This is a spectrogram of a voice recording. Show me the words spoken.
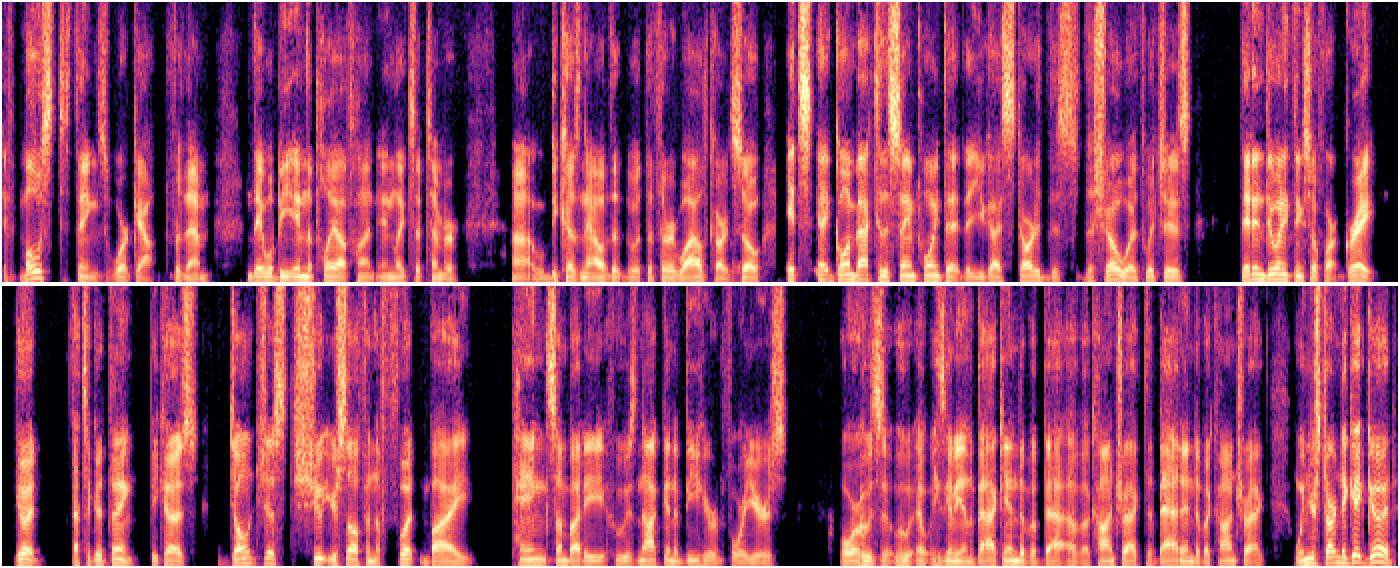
if most things work out for them they will be in the playoff hunt in late september uh, because now the, with the third wild card. So it's uh, going back to the same point that, that you guys started this the show with, which is they didn't do anything so far. Great, good. That's a good thing because don't just shoot yourself in the foot by paying somebody who is not going to be here in four years or who's who, uh, he's going to be on the back end of a ba- of a contract, the bad end of a contract when you're starting to get good.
